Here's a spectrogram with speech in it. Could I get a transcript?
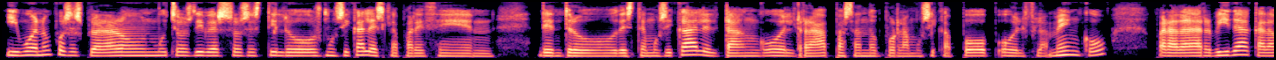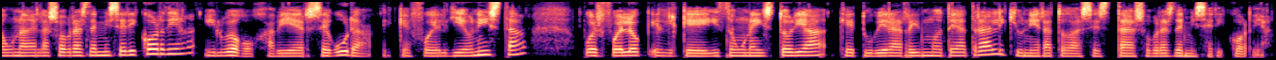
y bueno, pues exploraron muchos diversos estilos musicales que aparecen dentro de este musical, el tango, el rap, pasando por la música pop o el flamenco para dar vida a cada una de las obras de misericordia y luego Javier Segura, que fue el guionista, pues fue lo, el que hizo una historia que tuviera ritmo teatral y que uniera todas estas obras de misericordia.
